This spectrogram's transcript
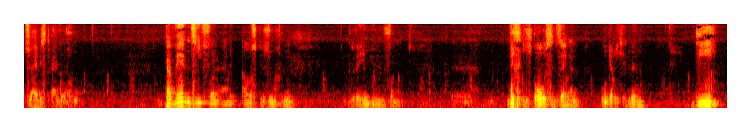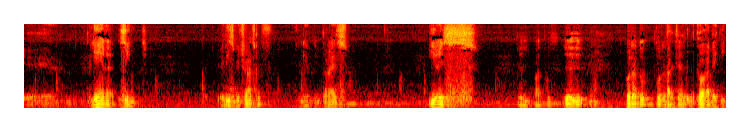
zwei bis drei Wochen. Da werden Sie von einem ausgesuchten Gremium von äh, wirklich großen Sängern unterrichtet werden, die Lehrer sind Elisabeth Schwarzkopf, lehrt in Paris, Iris äh, Coradetti,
